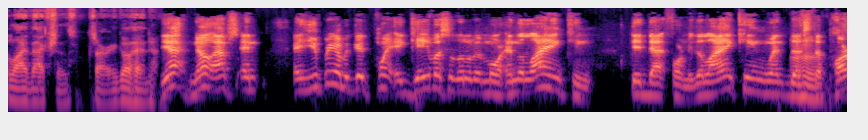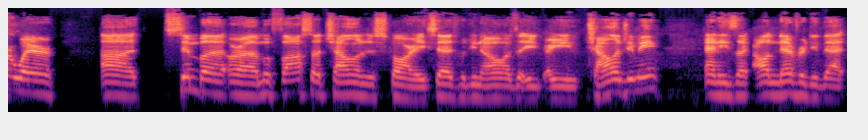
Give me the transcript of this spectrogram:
live actions. Sorry, go ahead. yeah, no, abs- and and you bring up a good point. It gave us a little bit more, and the Lion King did that for me. The Lion King went this Mhm. the part where uh Simba or uh, Mufasa challenges Scar. He says, "Would you know? Are you challenging me?" And he's like, "I'll never do that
